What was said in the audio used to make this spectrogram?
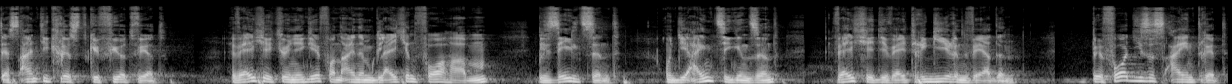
des Antichrist geführt wird, welche Könige von einem gleichen Vorhaben beseelt sind und die einzigen sind, welche die Welt regieren werden. Bevor dieses eintritt,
